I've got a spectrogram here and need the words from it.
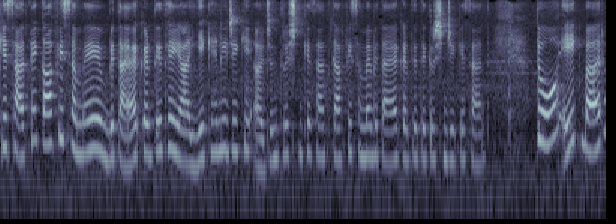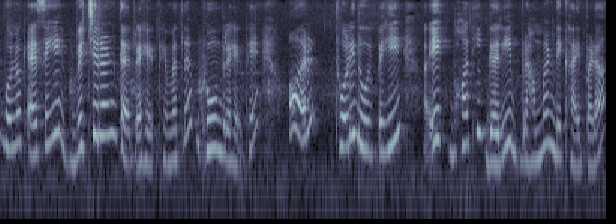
के साथ में काफ़ी समय बिताया करते थे या ये कह लीजिए कि अर्जुन कृष्ण के साथ काफ़ी समय बिताया करते थे कृष्ण जी के साथ। तो एक बार वो लोग ऐसे ही विचरण कर रहे थे मतलब घूम रहे थे और थोड़ी दूर पे ही एक बहुत ही गरीब ब्राह्मण दिखाई पड़ा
